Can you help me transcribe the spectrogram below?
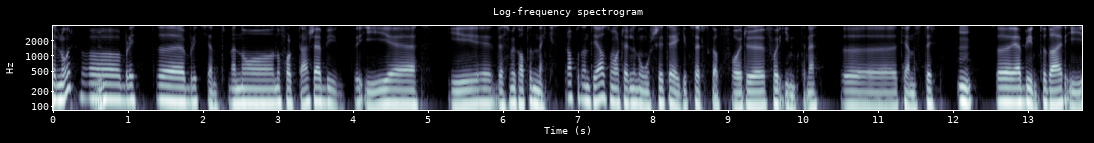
Telenor og blitt, uh, blitt kjent med noen noe folk der, så jeg begynte i, eh, i det som vi kalte Nextra på den tida, som var Telenor sitt eget selskap for, eh, for internettjenester. Så jeg begynte der i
